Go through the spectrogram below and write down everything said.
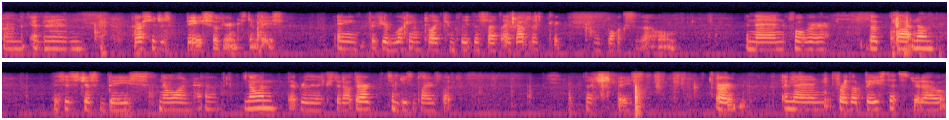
Um, and then the rest are just base, so if you're interested in base. And if you're looking to like complete the sets, I've got like a couple boxes at home. And then for the platinum, this is just base. No one, uh, no one that really like stood out. There are some decent players, but that's just base. Or, and then for the base that stood out,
